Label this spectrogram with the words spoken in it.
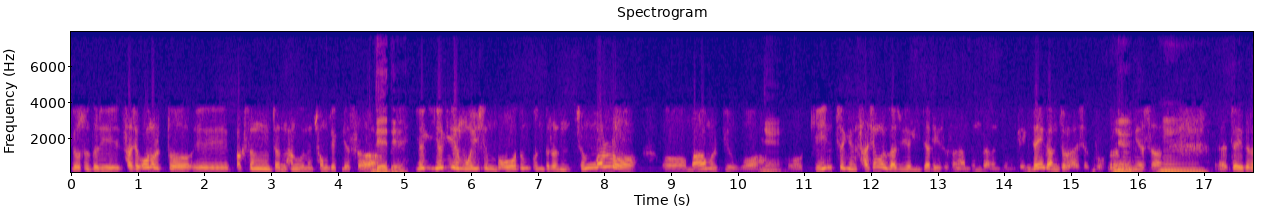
교수들이 사실 오늘 또, 이 박성 전 한국은행 총재께서 네네. 여기, 여기에 모이신 모든 분들은 정말로 어, 마음을 비우고 네. 어, 개인적인 사심을 가지고 여기 이 자리에 있어서는 안 된다는 점 굉장히 강조를 하셨고 그런 네. 의미에서 음, 어, 저희들은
